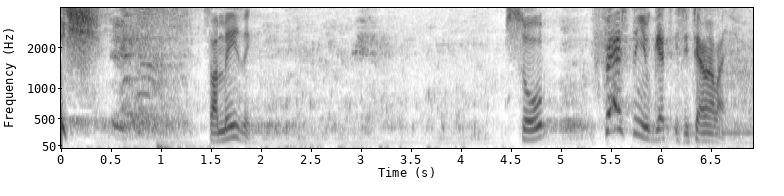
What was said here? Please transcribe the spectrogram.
Ish. It's amazing. So, first thing you get is eternal life.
